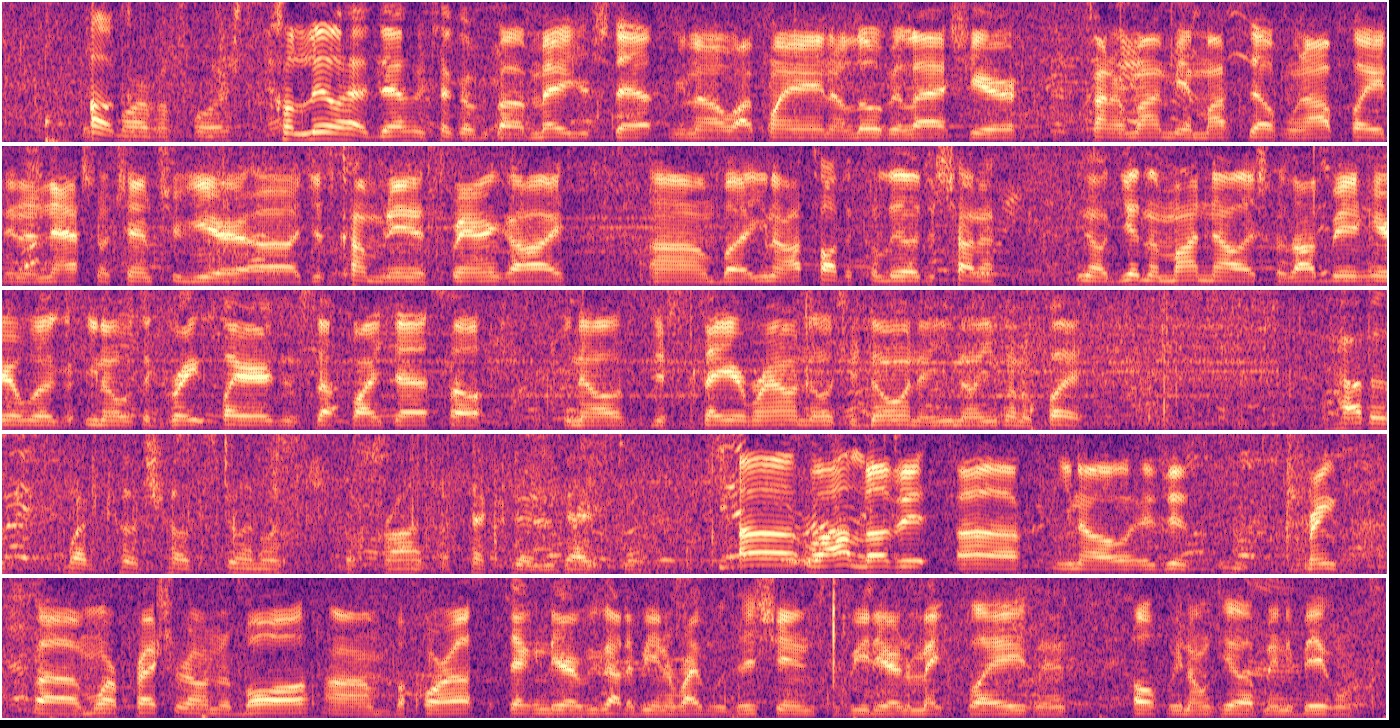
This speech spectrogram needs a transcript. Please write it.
oh, more of a force? Khalil has definitely took a, a, major step, you know, while playing a little bit last year. Kind of remind me of myself when I played in the national championship year, uh, just coming in and sparing guys. Um, but, you know, I talked to Khalil just trying to, you know, give them my knowledge because I've been here with, you know, with the great players and stuff like that. So, you know, just stay around, know what you're doing, and, you know, you're going to play. How does what Coach Hoke's doing with the front affect what you guys do? Uh, well, I love it. Uh, you know, it just brings uh, more pressure on the ball. Um, but for us, the secondary, we got to be in the right positions to be there to make plays and hopefully don't give up any big ones.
